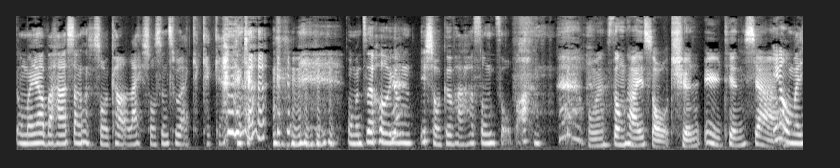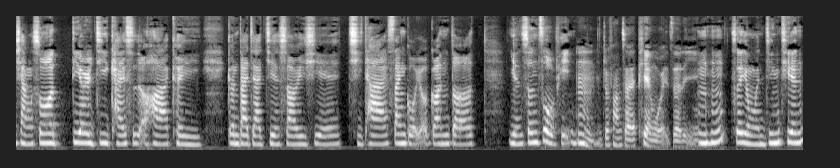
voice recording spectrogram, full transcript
我们要把它上手铐，来，手伸出来，咔咔咔咔咔。我们最后用一首歌把它送走吧，我们送他一首《全御天下》，因为我们想说第二季开始的话，可以跟大家介绍一些其他三国有关的衍生作品。嗯，就放在片尾这里。嗯哼，所以我们今天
